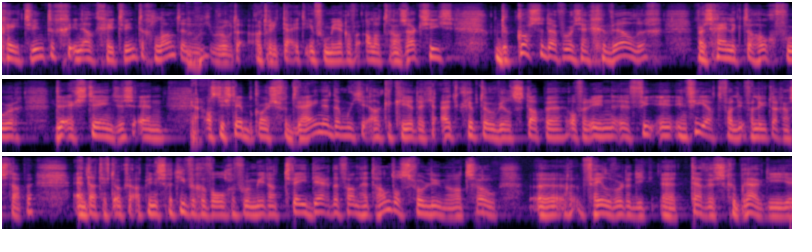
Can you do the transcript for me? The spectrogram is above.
G20, in elk G20-land. En dan moet je bijvoorbeeld de autoriteit informeren over alle transacties. De kosten daarvoor zijn geweldig, waarschijnlijk te hoog voor de exchanges. En Ja. als die stablecoins verdwijnen, dan moet je elke keer dat je uit crypto wilt stappen of erin eh, in in fiat valu- valuta gaan stappen. En dat heeft ook weer administratieve gevolgen voor meer dan twee derde van het handelsvolume. Want zo eh, veel worden die tethers gebruikt, die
